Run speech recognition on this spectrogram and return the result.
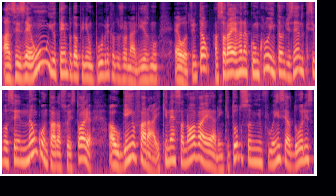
às vezes é um e o tempo da opinião pública do jornalismo é outro. Então, a Soraya Hanna conclui então dizendo que se você não contar a sua história, alguém o fará e que nessa nova era em que todos são influenciadores,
